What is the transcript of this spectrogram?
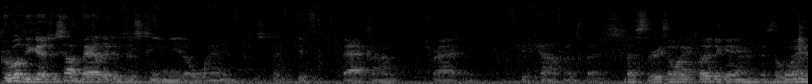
For both of you guys, just how badly does this team need a win just to get back on track and get confidence back? That's the reason why you play the game is to win.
